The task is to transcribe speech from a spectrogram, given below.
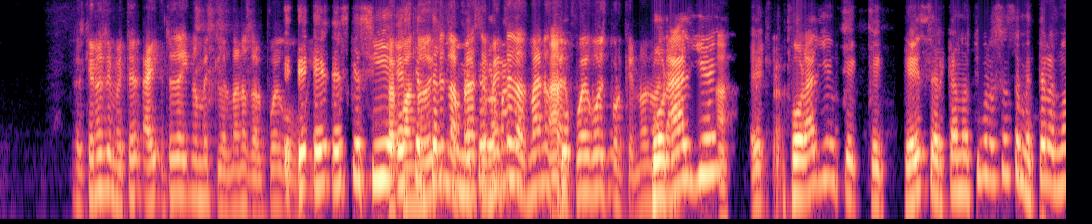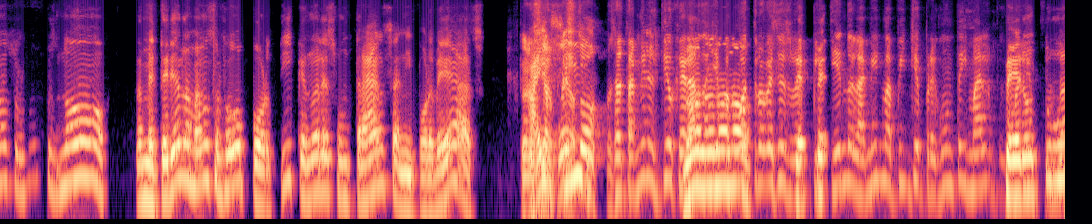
Es que no se mete, ahí- entonces ahí no metes las manos al fuego. Eh, güey. eh, Es que sí, O sea, es que cuando el dices la frase, metes mano las manos Ah. al fuego es porque no lo por alguien, Ah, eh, por alguien que, que, que es cercano a ti, pero eso es de meter las manos al fuego. Pues no, meterías las manos al fuego por ti, que no eres un tranza ni por veas. Pero sí. apuesto. O sea, también el tío Gerardo No, no, lleva no, no. cuatro veces Pe- pe- repitiendo la misma pinche pregunta y mal. Pero mal tú.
